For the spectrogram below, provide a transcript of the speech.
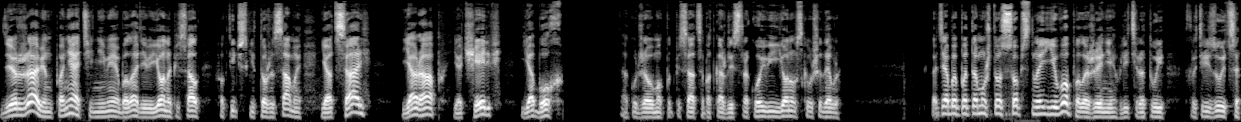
Державин, понятия не имея балладе Вио, написал фактически то же самое. «Я царь, я раб, я червь, я бог». А Куджава мог подписаться под каждой строкой вийоновского шедевра. Хотя бы потому, что, собственно, его положение в литературе характеризуется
